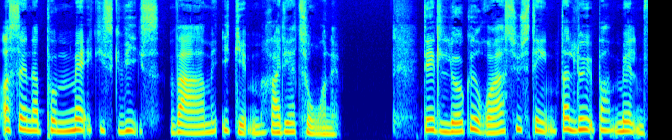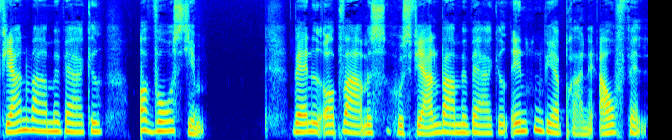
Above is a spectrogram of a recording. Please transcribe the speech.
og sender på magisk vis varme igennem radiatorerne. Det er et lukket rørsystem, der løber mellem fjernvarmeværket og vores hjem. Vandet opvarmes hos fjernvarmeværket enten ved at brænde affald,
